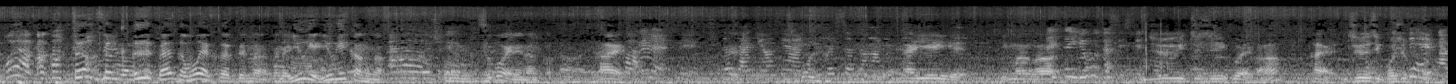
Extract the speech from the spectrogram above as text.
もやかかってなんかもやかかってんななんか湯気湯気感があうんすごい。ねなんかはい皆さんにお世話にごちそうさまですはいいえいえ今が大体夜更かしして11時ぐらいかな？はい10時50出へん分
